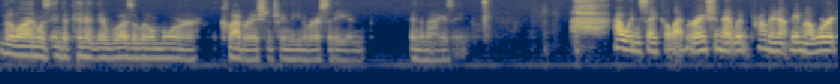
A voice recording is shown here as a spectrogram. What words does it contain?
the line was independent, there was a little more collaboration between the university and, and the magazine. I wouldn't say collaboration. That would probably not be my word.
